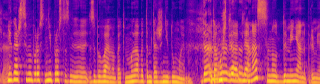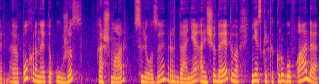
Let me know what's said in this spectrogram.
да. Мне кажется, мы просто не просто забываем об этом, мы об этом даже не думаем. Да, Потому ну, что наверное, для так. нас, ну, для меня, например, э, похороны это ужас. Кошмар, слезы, рыдания, а еще до этого несколько кругов ада,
